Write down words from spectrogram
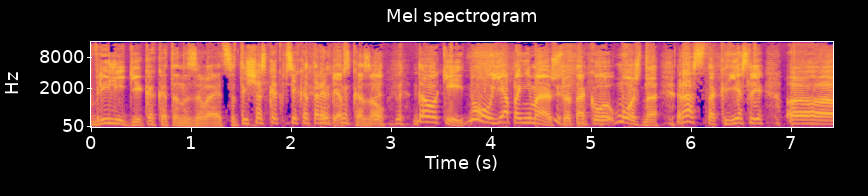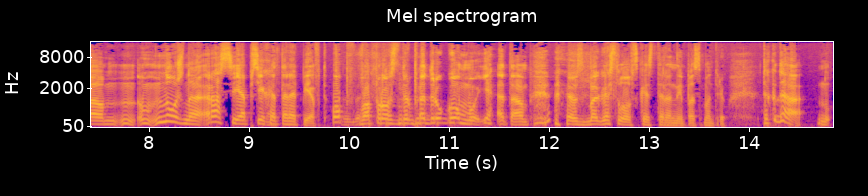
в религии как это называется? Ты сейчас как психотерапевт сказал. Да окей, ну я понимаю, что так можно. Раз так, если э, нужно, раз я психотерапевт, оп, вопрос по-другому, я там с богословской стороны посмотрю. Тогда, ну,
